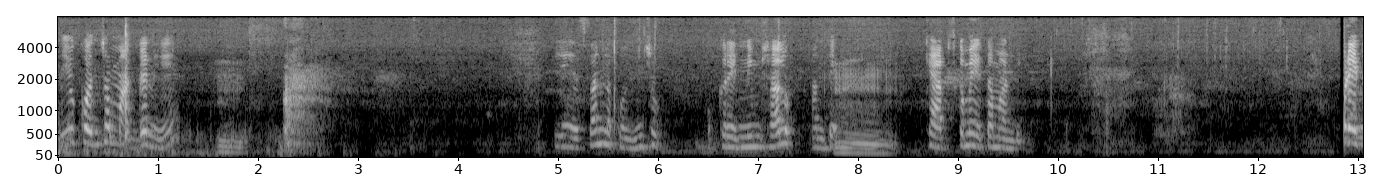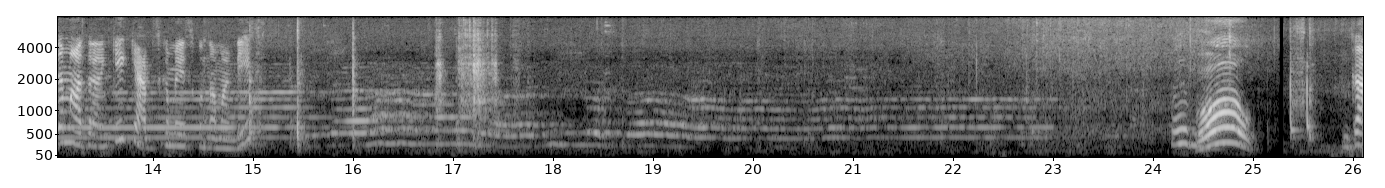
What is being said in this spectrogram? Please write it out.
ఇవి కొంచెం మగ్గని. వేస్తాను కొంచెం ఒక రెండు నిమిషాలు అంతే. క్యాప్సికమ్ వేస్తామండి ఇప్పుడైతే మాత్రానికి క్యాప్సికమ్ వేసుకుందామండి. ఓ ఇంకా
